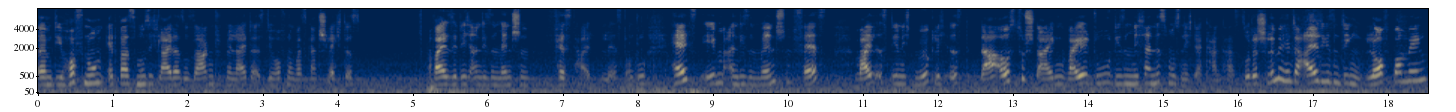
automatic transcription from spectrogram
ähm, die Hoffnung etwas, muss ich leider so sagen, tut mir leid, da ist die Hoffnung was ganz Schlechtes, weil sie dich an diesen Menschen festhalten lässt. Und du hältst eben an diesen Menschen fest, weil es dir nicht möglich ist, da auszusteigen, weil du diesen Mechanismus nicht erkannt hast. So das Schlimme hinter all diesen Dingen, Lovebombing,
